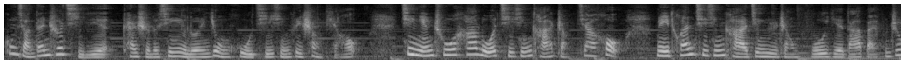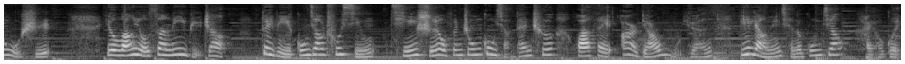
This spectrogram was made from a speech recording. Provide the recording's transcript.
共享单车企业开始了新一轮用户骑行费上调。今年初哈罗骑行卡涨价后，美团骑行卡近日涨幅也达百分之五十。有网友算了一笔账，对比公交出行，骑十六分钟共享单车花费二点五元，比两元钱的公交还要贵。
